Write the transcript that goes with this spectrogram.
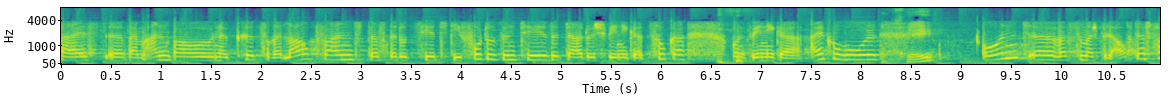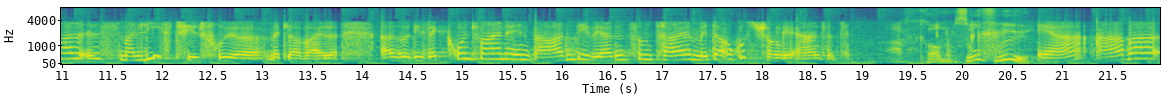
heißt äh, beim Anbau eine kürzere Laubwand, das reduziert die Photosynthese, dadurch weniger Zucker und weniger Alkohol. Okay. Und äh, was zum Beispiel auch der Fall ist, man liest viel früher mittlerweile. Also die Sektgrundweine in Baden, die werden zum Teil Mitte August schon geerntet. Ach komm, so früh. Ja, aber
